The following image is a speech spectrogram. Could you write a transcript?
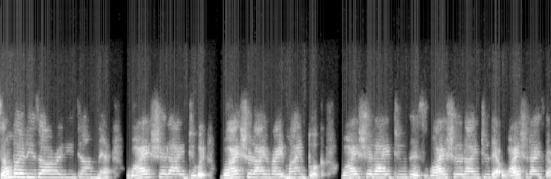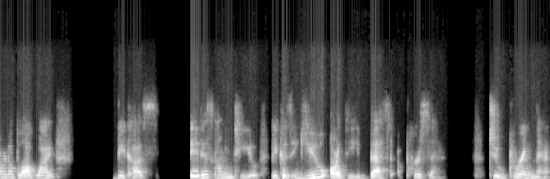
Somebody's already done that. Why should I do it? Why should I write my book? Why should I do this? Why should I do that? Why should I start a blog? Why? Because it is coming to you because you are the best person to bring that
